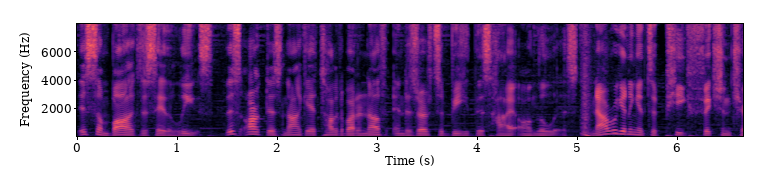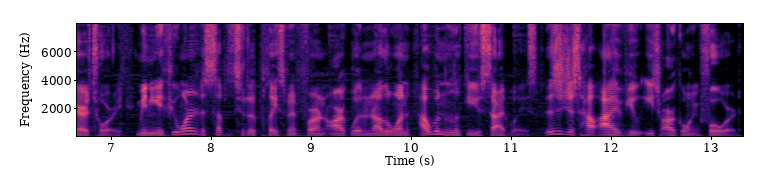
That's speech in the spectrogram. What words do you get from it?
is symbolic to say the least. This arc does not get talked about enough and deserves to be this high on the list. Now we're getting into peak fiction territory, meaning if you wanted to substitute a placement for an arc with another one, I wouldn't look at you sideways. This is just how I view each arc going forward,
